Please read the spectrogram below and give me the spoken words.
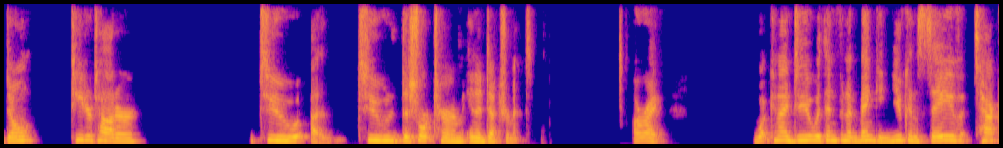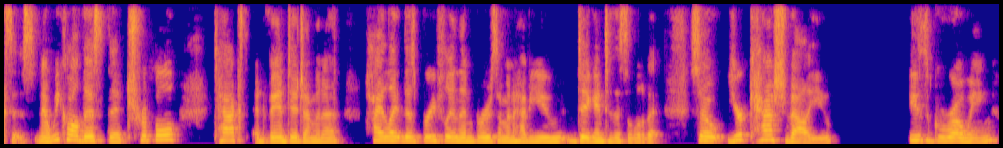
Don't teeter totter to uh, to the short term in a detriment. All right. What can I do with infinite banking? You can save taxes. Now, we call this the triple tax advantage. I'm going to highlight this briefly, and then, Bruce, I'm going to have you dig into this a little bit. So, your cash value is growing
